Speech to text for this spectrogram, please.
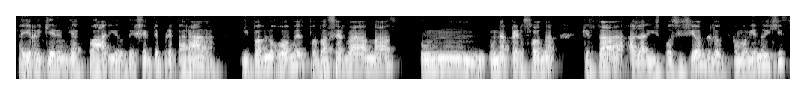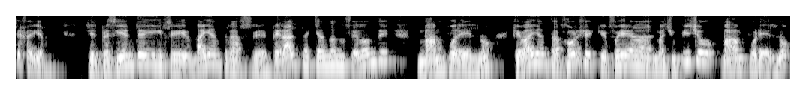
Ahí requieren de actuarios, de gente preparada. Y Pablo Gómez, pues va a ser nada más una persona que está a la disposición de lo, como bien lo dijiste, Javier, si el presidente dice, vayan tras eh, Peralta, que anda no sé dónde, van por él, ¿no? Que vayan tras Jorge, que fue al Machu Picchu, van por él, ¿no?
